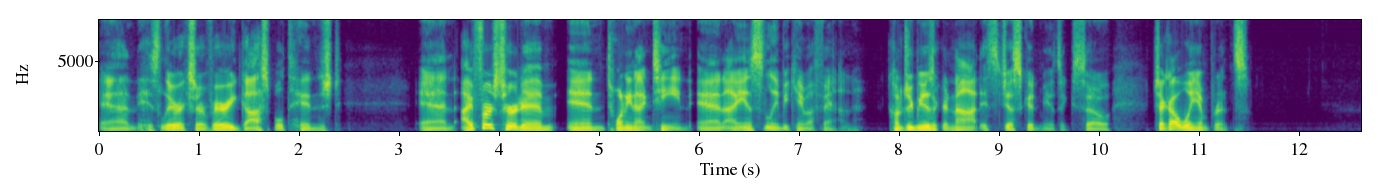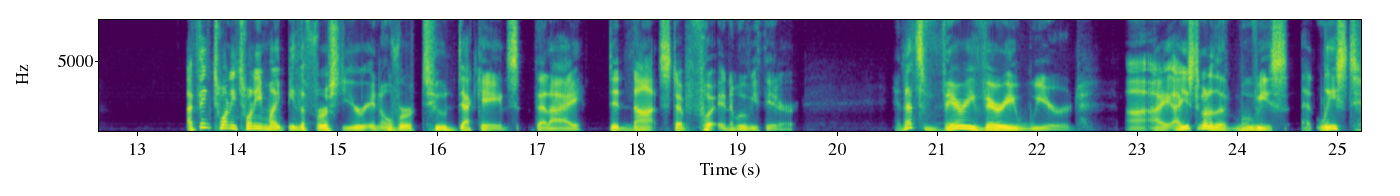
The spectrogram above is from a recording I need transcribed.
and his lyrics are very gospel tinged. And I first heard him in 2019, and I instantly became a fan. Country music or not, it's just good music. So check out William Prince. I think 2020 might be the first year in over two decades that I did not step foot in a movie theater. And that's very, very weird. Uh, I, I used to go to the movies at least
